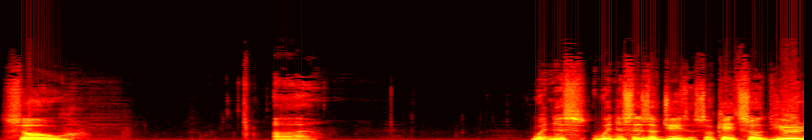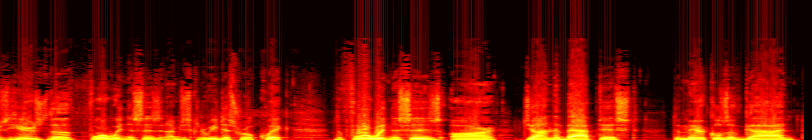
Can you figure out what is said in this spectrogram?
So, uh, witness witnesses of Jesus. Okay, so here's here's the four witnesses, and I'm just going to read this real quick. The four witnesses are John the Baptist, the miracles of God,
